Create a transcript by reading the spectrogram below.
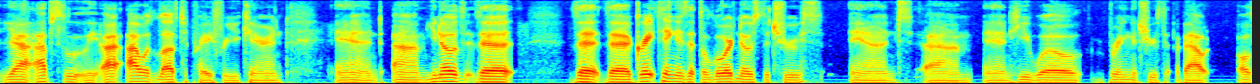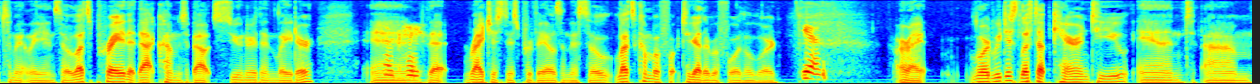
yeah, absolutely. I, I would love to pray for you, Karen. And um, you know the the the great thing is that the Lord knows the truth, and um, and He will bring the truth about ultimately. And so let's pray that that comes about sooner than later, and Okay. that righteousness prevails in this. So let's come before, together before the Lord. Yes. All right. Lord, we just lift up Karen to you, and um,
